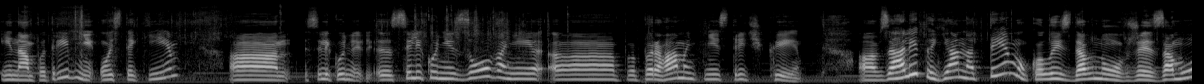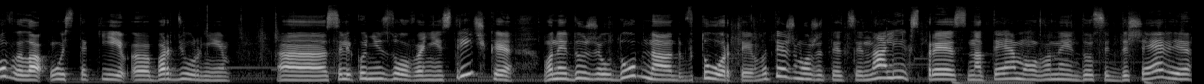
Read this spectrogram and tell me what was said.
і нам потрібні ось такі е, силіконізовані а, пергаментні стрічки. Взагалі-то я на тему колись давно вже замовила ось такі е, бордюрні е, силіконізовані стрічки. Вони дуже удобно в торти. Ви теж можете це на Аліекспрес, на тему. Вони досить дешеві.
